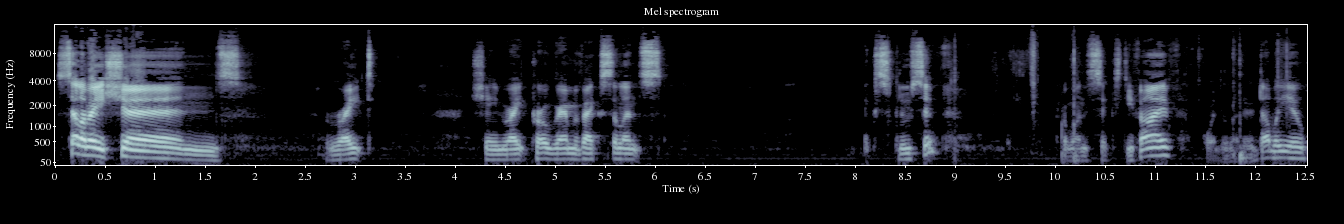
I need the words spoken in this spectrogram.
Celebrations. Wright. Shane Wright Program of Excellence. Exclusive. for 165 for the letter W.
